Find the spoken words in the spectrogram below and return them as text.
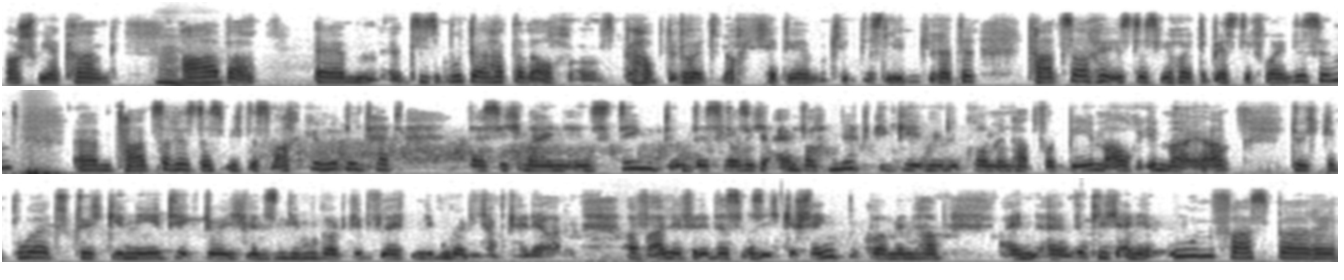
war schwer krank. Mhm. Aber ähm, diese Mutter hat dann auch behauptet heute noch, ich hätte ihrem Kind das Leben gerettet. Tatsache ist, dass wir heute beste Freunde sind. Ähm, Tatsache ist, dass mich das wachgerüttelt hat, dass ich meinen Instinkt und das, was ich einfach mitgegeben bekommen habe, von wem auch immer, ja, durch Geburt, durch Genetik, durch, wenn es einen lieben Gott gibt, vielleicht einen lieben Gott, ich habe keine Ahnung. Auf alle Fälle das, was ich geschenkt bekommen habe, ein, äh, wirklich eine unfassbare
